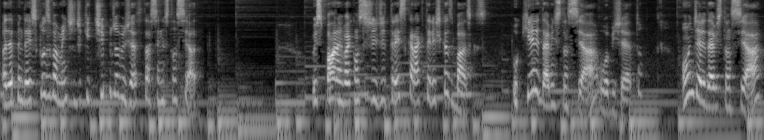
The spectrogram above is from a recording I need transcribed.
vai depender exclusivamente de que tipo de objeto está sendo instanciado. O spawner vai consistir de três características básicas: o que ele deve instanciar, o objeto, onde ele deve instanciar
